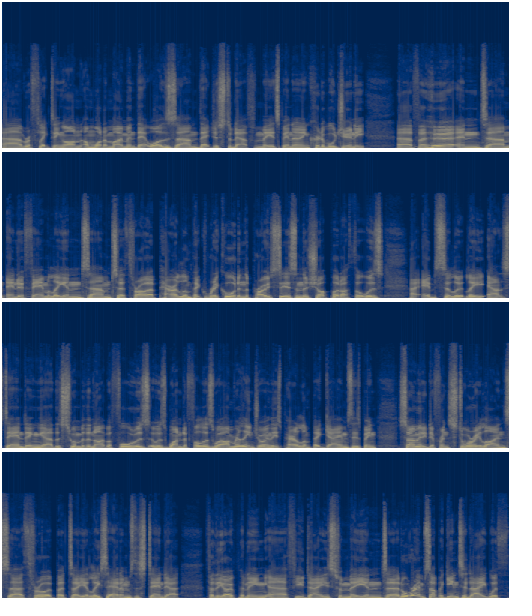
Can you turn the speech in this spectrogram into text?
uh, reflecting on, on what a moment that was, um, that just stood out for me. It's been an incredible journey uh, for her and um, and her family, and um, to throw a Paralympic record in the process and the shot put, I thought was uh, absolutely outstanding. Uh, the swim of the night before was it was wonderful as well. I'm really enjoying these Paralympic games. There's been so many different storylines through it, but yeah, Lisa Adams the standout for the opening uh, few days for me, and uh, it all ramps up again today with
